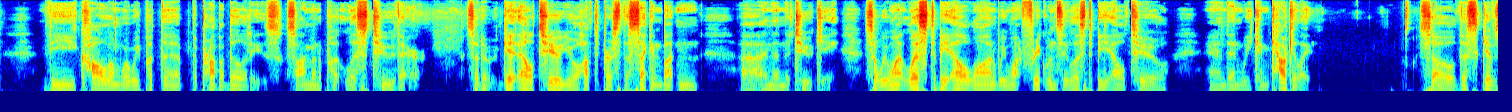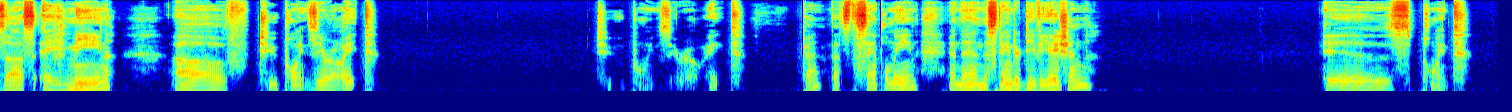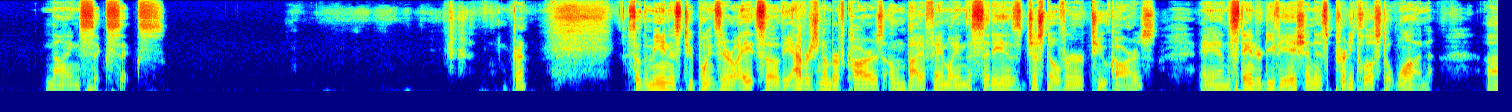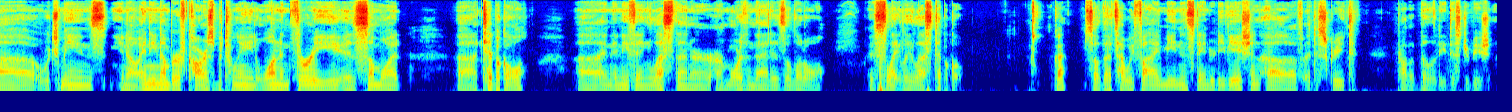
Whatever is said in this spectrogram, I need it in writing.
the column where we put the the probabilities. So I'm going to put list 2 there. So to get L2 you'll have to press the second button uh, and then the 2 key. So we want list to be L1 we want frequency list to be L2 and then we can calculate so this gives us a mean of 2.08. 2.08. Okay, that's the sample mean. And then the standard deviation is 0.966. Okay. So the mean is 2.08, so the average number of cars owned by a family in this city is just over two cars. And the standard deviation is pretty close to one, uh, which means, you know, any number of cars between one and three is somewhat uh, typical. Uh, and anything less than or, or more than that is a little, is slightly less typical. Okay, so that's how we find mean and standard deviation of a discrete probability distribution.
